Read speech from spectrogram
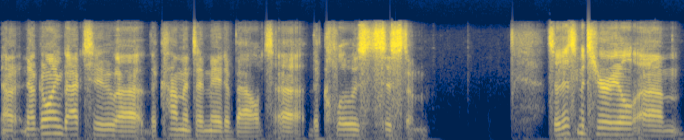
Now, now going back to uh, the comment I made about uh, the closed system. So this material um,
